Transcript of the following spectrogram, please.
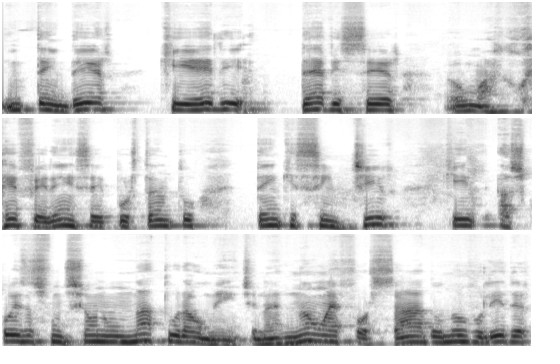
entender que ele deve ser uma referência e, portanto, tem que sentir que as coisas funcionam naturalmente, né? não é forçado, o novo líder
